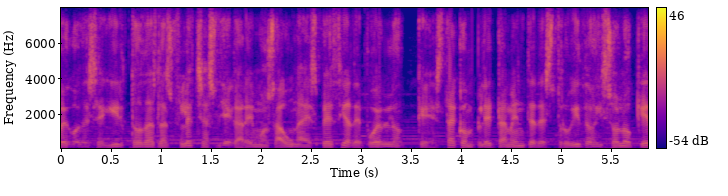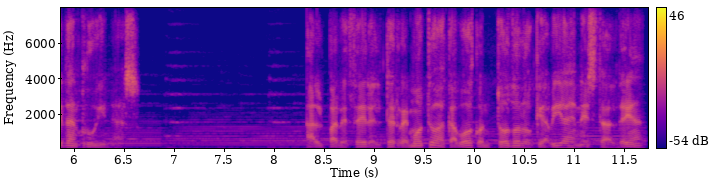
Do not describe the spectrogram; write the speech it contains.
Luego de seguir todas las flechas llegaremos a una especie de pueblo, que está completamente destruido y solo quedan ruinas. Al parecer el terremoto acabó con todo lo que había en esta aldea,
